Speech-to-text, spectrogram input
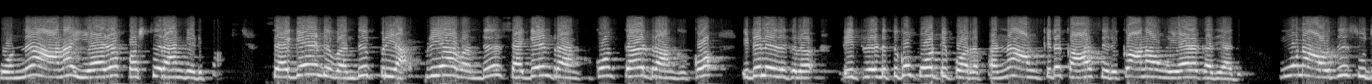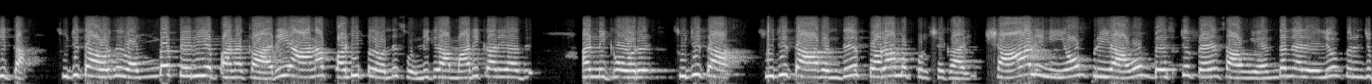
பொண்ணு ஆனா ஏழை ஃபர்ஸ்ட் ரேங்க் எடுப்பான் செகண்ட் வந்து பிரியா. பிரியா வந்து செகண்ட் ரேங்க்குக்கும் தேர்ட் ரேங்க்குக்கும் இடையில இருக்கிற ரெண்டுத்துக்கும் போட்டி போடுற பண்ண. அவங்க கிட்ட காசு இருக்கு ஆனா அவங்க ஏழை கிடையாது. மூணாவது சுஜிதா. சுஜிதா வந்து ரொம்ப பெரிய பணக்காரி ஆனா படிப்புல வந்து சொல்லிக்கிற மாதிரி கிடையாது. அன்னைக்கு ஒரு சுஜிதா சுஜிதா வந்து பொறாம புடிச்சக்காரி. ஷாலினியும் பிரியாவும் பெஸ்ட் ஃப்ரெண்ட்ஸ் அவங்க எந்த நிலையிலும் பிரிஞ்சு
